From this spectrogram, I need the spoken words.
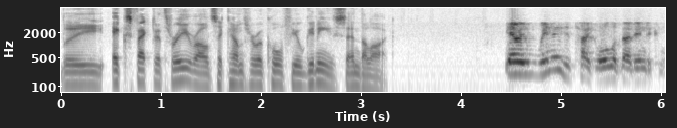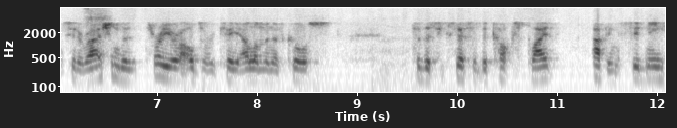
the X Factor three year olds that come through a Caulfield Guineas and the like? Yeah, we need to take all of that into consideration. The three year olds are a key element, of course, to the success of the Cox Plate. Up in Sydney,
